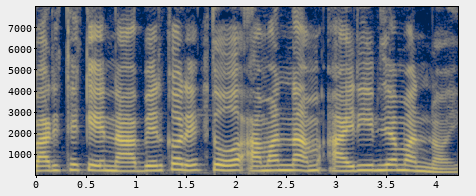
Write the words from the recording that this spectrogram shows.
বাড়ি থেকে না বের করে, তো আমার নাম আইরিন জামান নয়।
